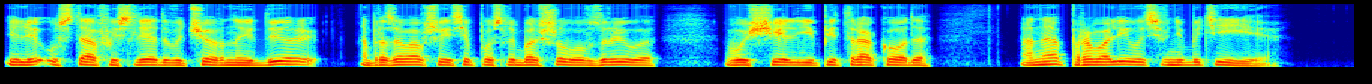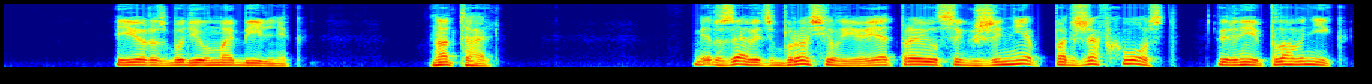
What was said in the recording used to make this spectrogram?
Или, устав исследовать черные дыры, образовавшиеся после большого взрыва в ущелье Петра Кода, она провалилась в небытие? Ее разбудил мобильник. Наталь. Мерзавец бросил ее и отправился к жене, поджав хвост, вернее, плавник.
